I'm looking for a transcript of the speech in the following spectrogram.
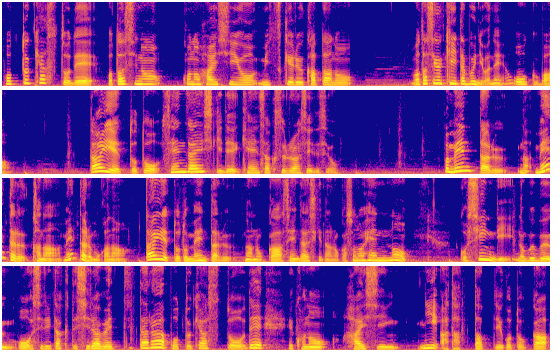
ポッドキャストで私のこの配信を見つける方の私が聞いた分にはね多くはダイエットと潜在意識で検索するらしいんですよ。やっぱメンタルなメンタルかな？メンタルもかな？ダイエットとメンタルなのか潜在意識なのかその辺のこう心理の部分を知りたくて調べてたらポッドキャストでこの配信に当たったっていうことが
